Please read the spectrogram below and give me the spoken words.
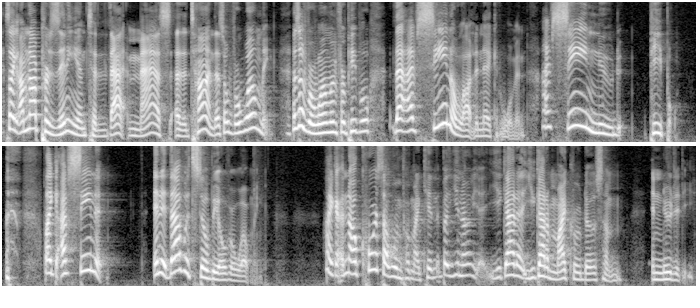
It's like I'm not presenting him to that mass at a time. That's overwhelming. That's overwhelming for people that I've seen a lot of naked women. I've seen nude people. like I've seen it. And it that would still be overwhelming. Like no, of course I wouldn't put my kid in, but you know, you gotta you gotta microdose him in nudity.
